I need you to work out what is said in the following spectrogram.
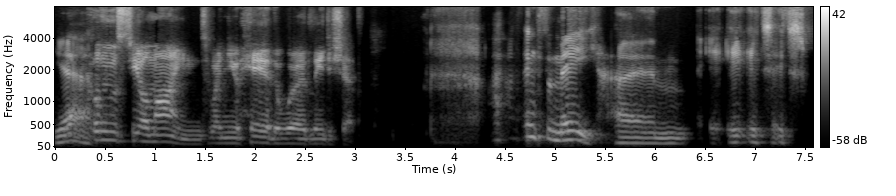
Yeah, what comes to your mind when you hear the word leadership? I think for me, um, it, it's it's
